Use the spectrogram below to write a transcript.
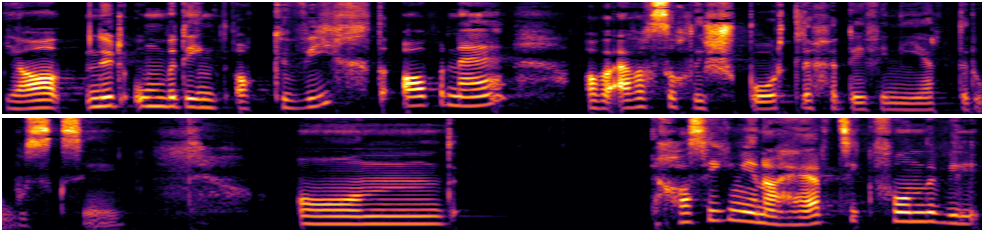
ja, nicht unbedingt an Gewicht abnehmen, aber einfach so ein bisschen sportlicher definierter aussehen. Und ich habe es irgendwie noch herzig gefunden, weil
